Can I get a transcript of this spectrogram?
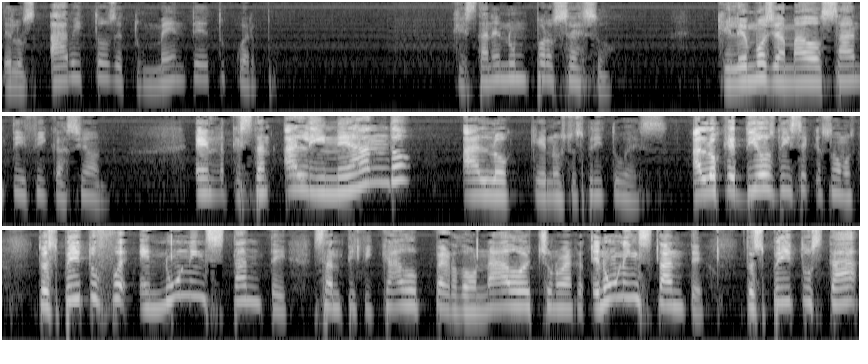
de los hábitos de tu mente y de tu cuerpo, que están en un proceso que le hemos llamado santificación, en lo que están alineando a lo que nuestro espíritu es a lo que Dios dice que somos. Tu espíritu fue en un instante santificado, perdonado, hecho nuevo. En un instante, tu espíritu está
